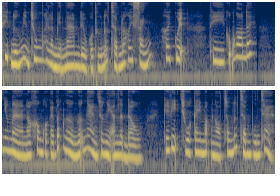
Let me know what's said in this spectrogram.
thịt nướng miền trung hay là miền nam đều có thứ nước chấm nó hơi sánh, hơi quyện, thì cũng ngon đấy. Nhưng mà nó không có cái bất ngờ ngỡ ngàng cho người ăn lần đầu. Cái vị chua cay mặn ngọt trong nước chấm bún chả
